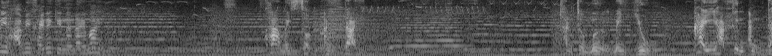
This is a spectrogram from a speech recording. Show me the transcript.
นี้หามีใครได้กินอันใดไหมข้าไม่สนอันใด ท่านเจ้าเมืองไม่อยู่ ใครอยากกินอันใด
